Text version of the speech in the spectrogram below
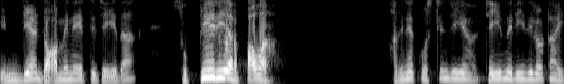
ഇന്ത്യ ഡോമിനേറ്റ് ചെയ്ത സുപ്പീരിയർ പവർ അതിനെ ക്വസ്റ്റ്യൻ ചെയ്യുക ചെയ്യുന്ന രീതിയിലോട്ടായി.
